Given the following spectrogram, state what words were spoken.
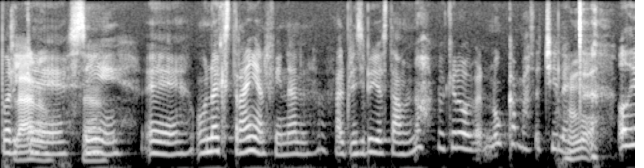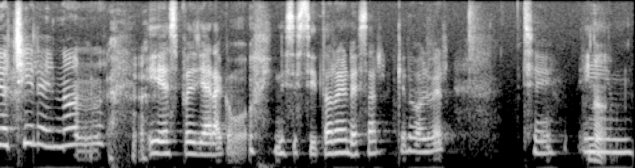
Porque sí, eh, uno extraña al final. Al principio yo estaba, no, no quiero volver nunca más a Chile. Odio Chile, no, no. Y después ya era como, necesito regresar, quiero volver. Sí. Y...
